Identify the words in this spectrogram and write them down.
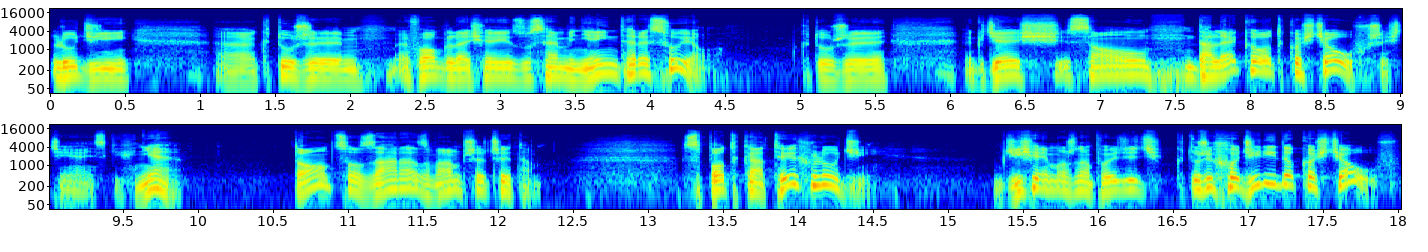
ludzi, e, którzy w ogóle się Jezusem nie interesują, którzy gdzieś są daleko od kościołów chrześcijańskich. Nie. To, co zaraz wam przeczytam, spotka tych ludzi, dzisiaj można powiedzieć, którzy chodzili do kościołów,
